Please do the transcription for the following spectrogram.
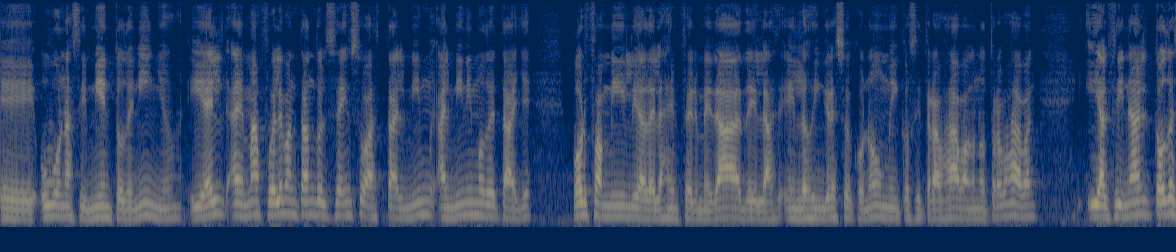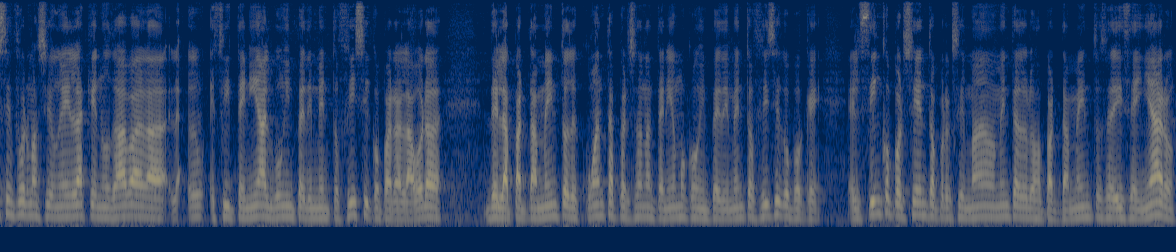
eh, hubo nacimiento de niños y él además fue levantando el censo hasta el al mínimo detalle por familia, de las enfermedades, en los ingresos económicos, si trabajaban o no trabajaban. Y al final toda esa información es la que nos daba si tenía algún impedimento físico para la hora del apartamento de cuántas personas teníamos con impedimento físico, porque el 5% aproximadamente de los apartamentos se diseñaron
